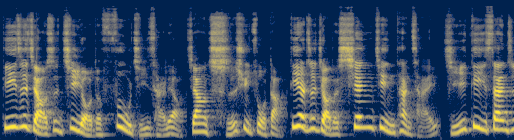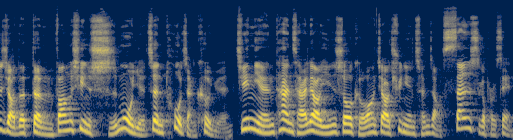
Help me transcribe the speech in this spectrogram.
第一只脚是既有的负极材料，将持续做大；第二只脚的先进碳材及第三只脚的等方性石墨也正拓展客源。今年碳材料营收可望较去年成长三十个 percent。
